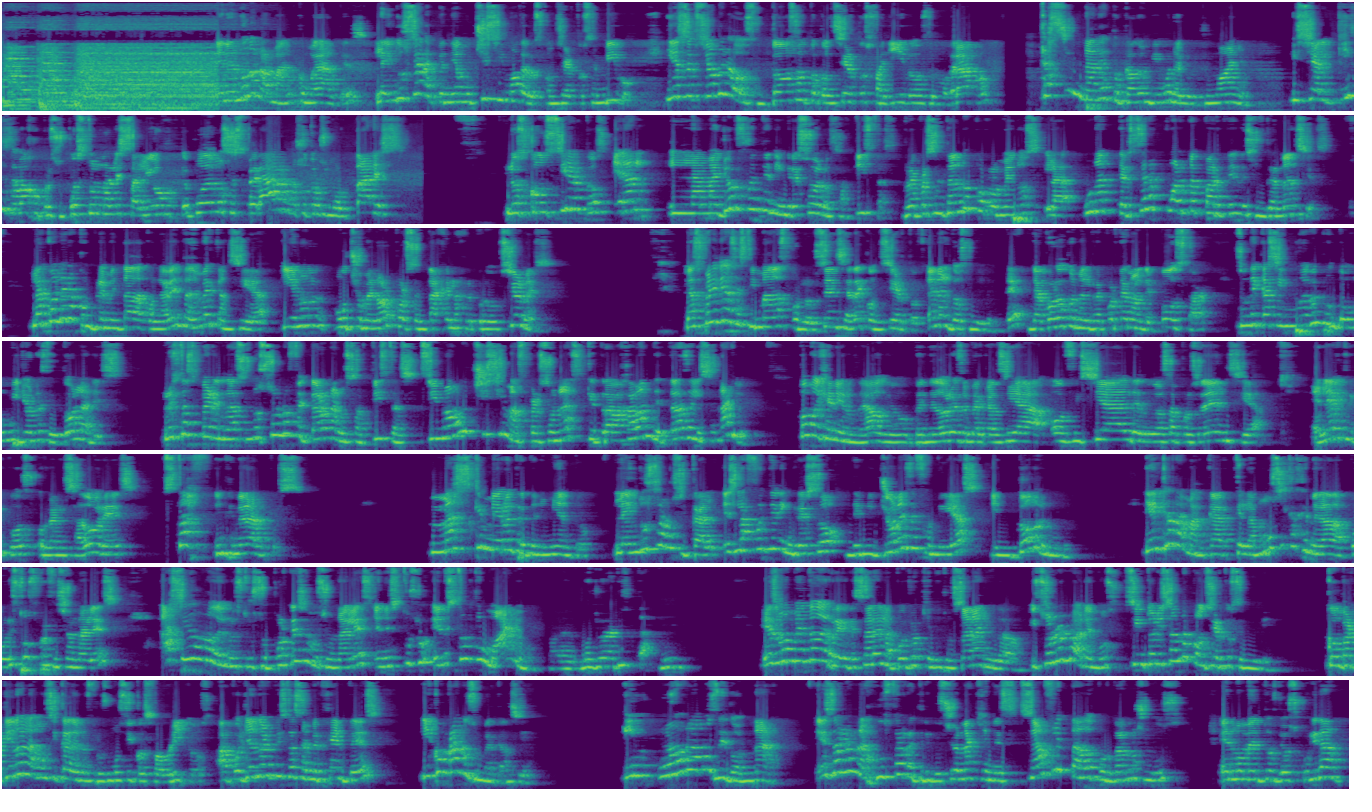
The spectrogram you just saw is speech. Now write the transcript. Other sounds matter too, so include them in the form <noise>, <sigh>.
En el mundo normal, como era antes, la industria dependía muchísimo de los conciertos en vivo, y a excepción de los dos autoconciertos fallidos de Moderato, casi nadie ha tocado en vivo en el último año. Y si al Kiss de bajo presupuesto no le salió, ¿qué podemos esperar nosotros mortales? Los conciertos eran la mayor fuente de ingreso de los artistas, representando por lo menos la, una tercera cuarta parte de sus ganancias, la cual era complementada con la venta de mercancía y en un mucho menor porcentaje las reproducciones. Las pérdidas estimadas por la ausencia de conciertos en el 2020, de acuerdo con el reporte anual de Polestar, son de casi 9.1 millones de dólares. Pero estas pérdidas no solo afectaron a los artistas, sino a muchísimas personas que trabajaban detrás del escenario como ingenieros de audio, vendedores de mercancía oficial de dudosa procedencia, eléctricos, organizadores, staff en general, pues. Más que mero entretenimiento, la industria musical es la fuente de ingreso de millones de familias en todo el mundo. Y hay que remarcar que la música generada por estos profesionales ha sido uno de nuestros soportes emocionales en, estos, en este último año, para mayorista. Es momento de regresar el apoyo a quienes nos han ayudado, y solo lo haremos sintonizando conciertos en vivo, compartiendo la música de nuestros músicos favoritos, apoyando artistas emergentes y comprando su mercancía. Y no hablamos de donar, es darle una justa retribución a quienes se han fletado por darnos luz en momentos de oscuridad.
